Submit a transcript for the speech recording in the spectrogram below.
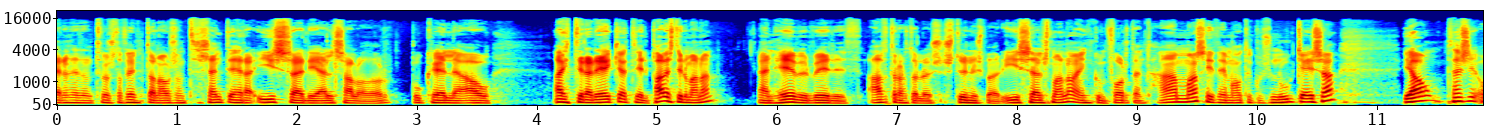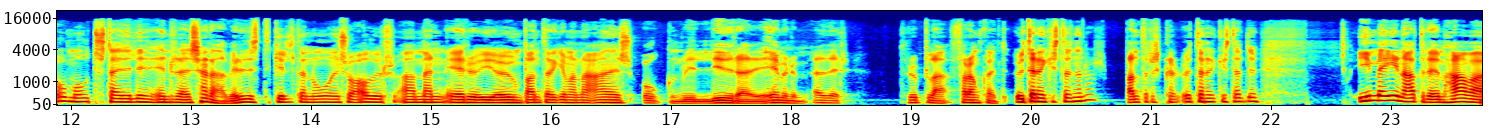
er hann hérna 2015 ásand sendi hér að Ísrael í El Salvador. Bukele á ættir að reykja til palestinumanna en hefur verið afdráttalös stuðningsböður Ísraelsmanna og engum fordæmt Hamas í þeim átökum sem nú geisa já, þessi ómótstæðili innræði særða, það virðist gilda nú eins og áður að menn eru í augum bandarækjumanna aðeins ógun við líðræði í heiminum eða trubla framkvæmt utanækistefnunar, bandaræskar utanækistefnu í megin atriðum hafa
